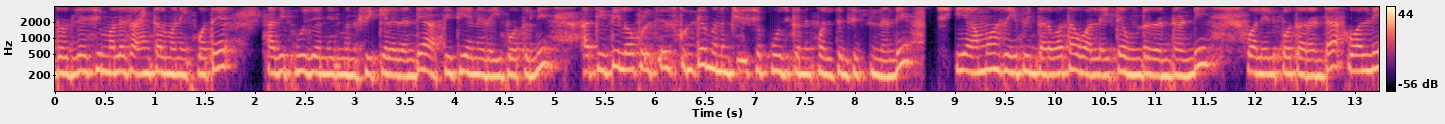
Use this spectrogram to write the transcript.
అది వదిలేసి మళ్ళీ సాయంకాలం మనకి పోతే అది పూజ అనేది మనకి సిక్కలేదండి. ఆ తిథి అనేది అయిపోతుంది. అయిపోతుంది ఆ తిథి లోపల చేసుకుంటే మనం చేసే పూజకి అనేది ఫలితం సిక్తుందండి ఈ అమావాస్య అయిపోయిన తర్వాత వాళ్ళు అయితే ఉండరంట అండి వాళ్ళు వెళ్ళిపోతారంట. వాళ్ళని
